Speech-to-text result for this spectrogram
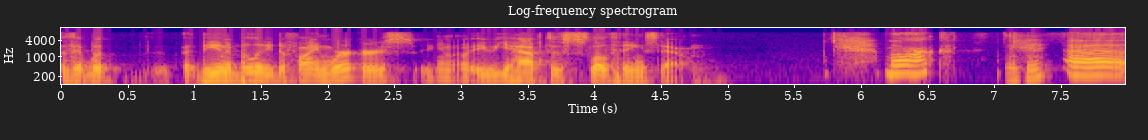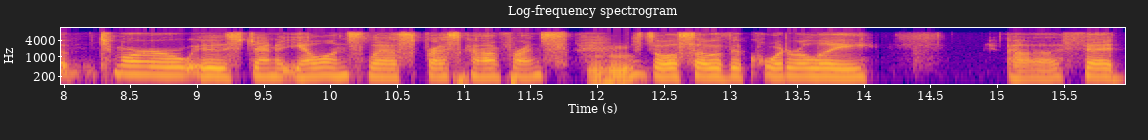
the with the inability to find workers you know you, you have to slow things down. Mark Mm-hmm. Uh, tomorrow is Janet Yellen's last press conference. Mm-hmm. It's also the quarterly uh, Fed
